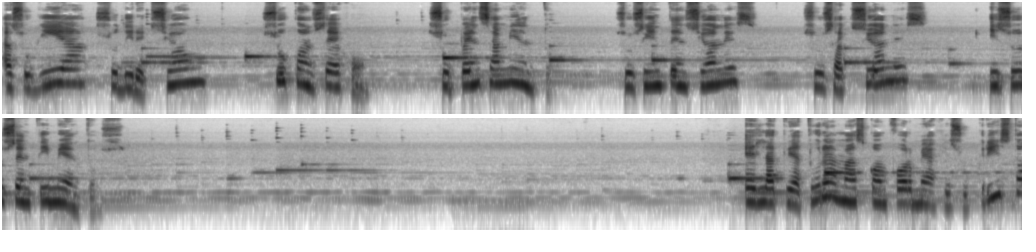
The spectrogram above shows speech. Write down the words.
a su guía, su dirección, su consejo, su pensamiento, sus intenciones, sus acciones y sus sentimientos. Es la criatura más conforme a Jesucristo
